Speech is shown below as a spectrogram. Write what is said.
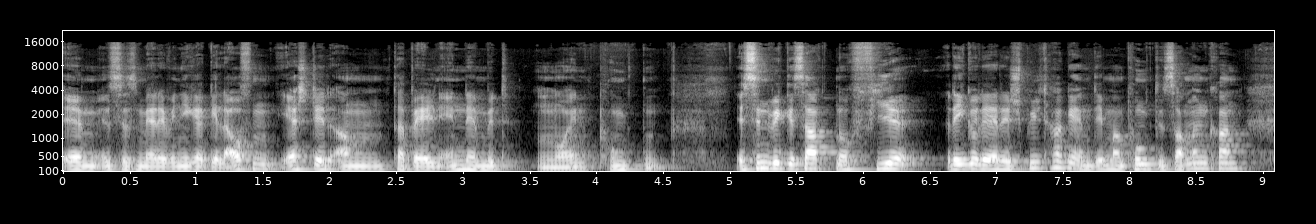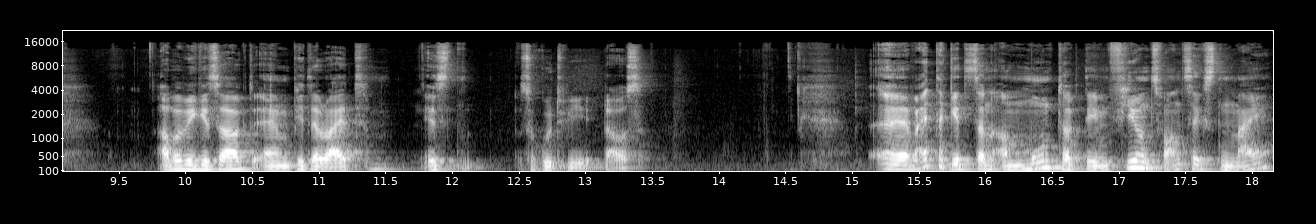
ähm, ist es mehr oder weniger gelaufen. Er steht am Tabellenende mit neun Punkten. Es sind wie gesagt noch vier reguläre Spieltage, in denen man Punkte sammeln kann. Aber wie gesagt, ähm, Peter Wright ist so gut wie raus. Äh, weiter geht es dann am Montag, dem 24. Mai,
